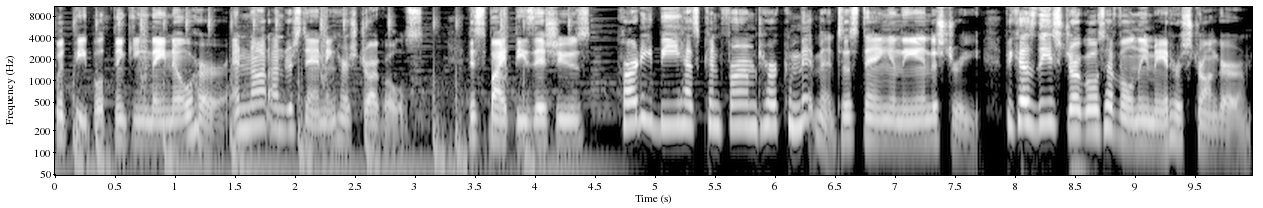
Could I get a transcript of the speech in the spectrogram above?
with people thinking they know her and not understanding her struggles. Despite these issues, Cardi B has confirmed her commitment to staying in the industry because these struggles have only made her stronger.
